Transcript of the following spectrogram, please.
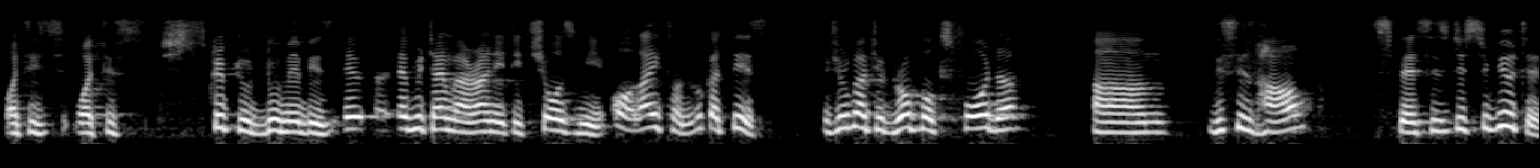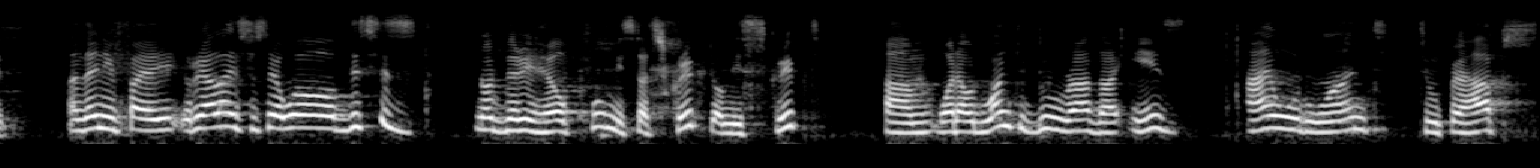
what is what this script will do maybe is every time I run it, it shows me, oh, Lighton, look at this. If you look at your Dropbox folder, um, this is how space is distributed. And then if I realize to say, well, this is not very helpful, Mr. Script or Miss Script, um, what I would want to do rather is I would want to perhaps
